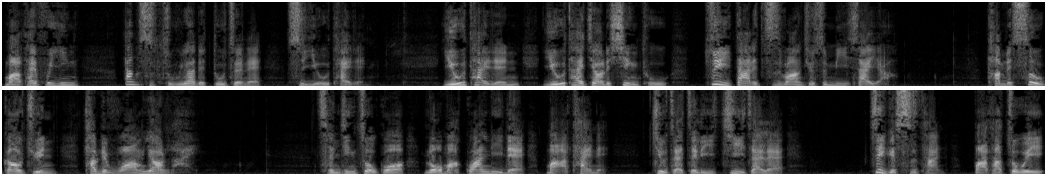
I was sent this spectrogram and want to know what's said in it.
马太福音当时主要的读者呢是犹太人，犹太人犹太教的信徒最大的指望就是弥赛亚，他们的受高君，他们的王要来。曾经做过罗马官吏的马太呢，就在这里记载了这个试探，把它作为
